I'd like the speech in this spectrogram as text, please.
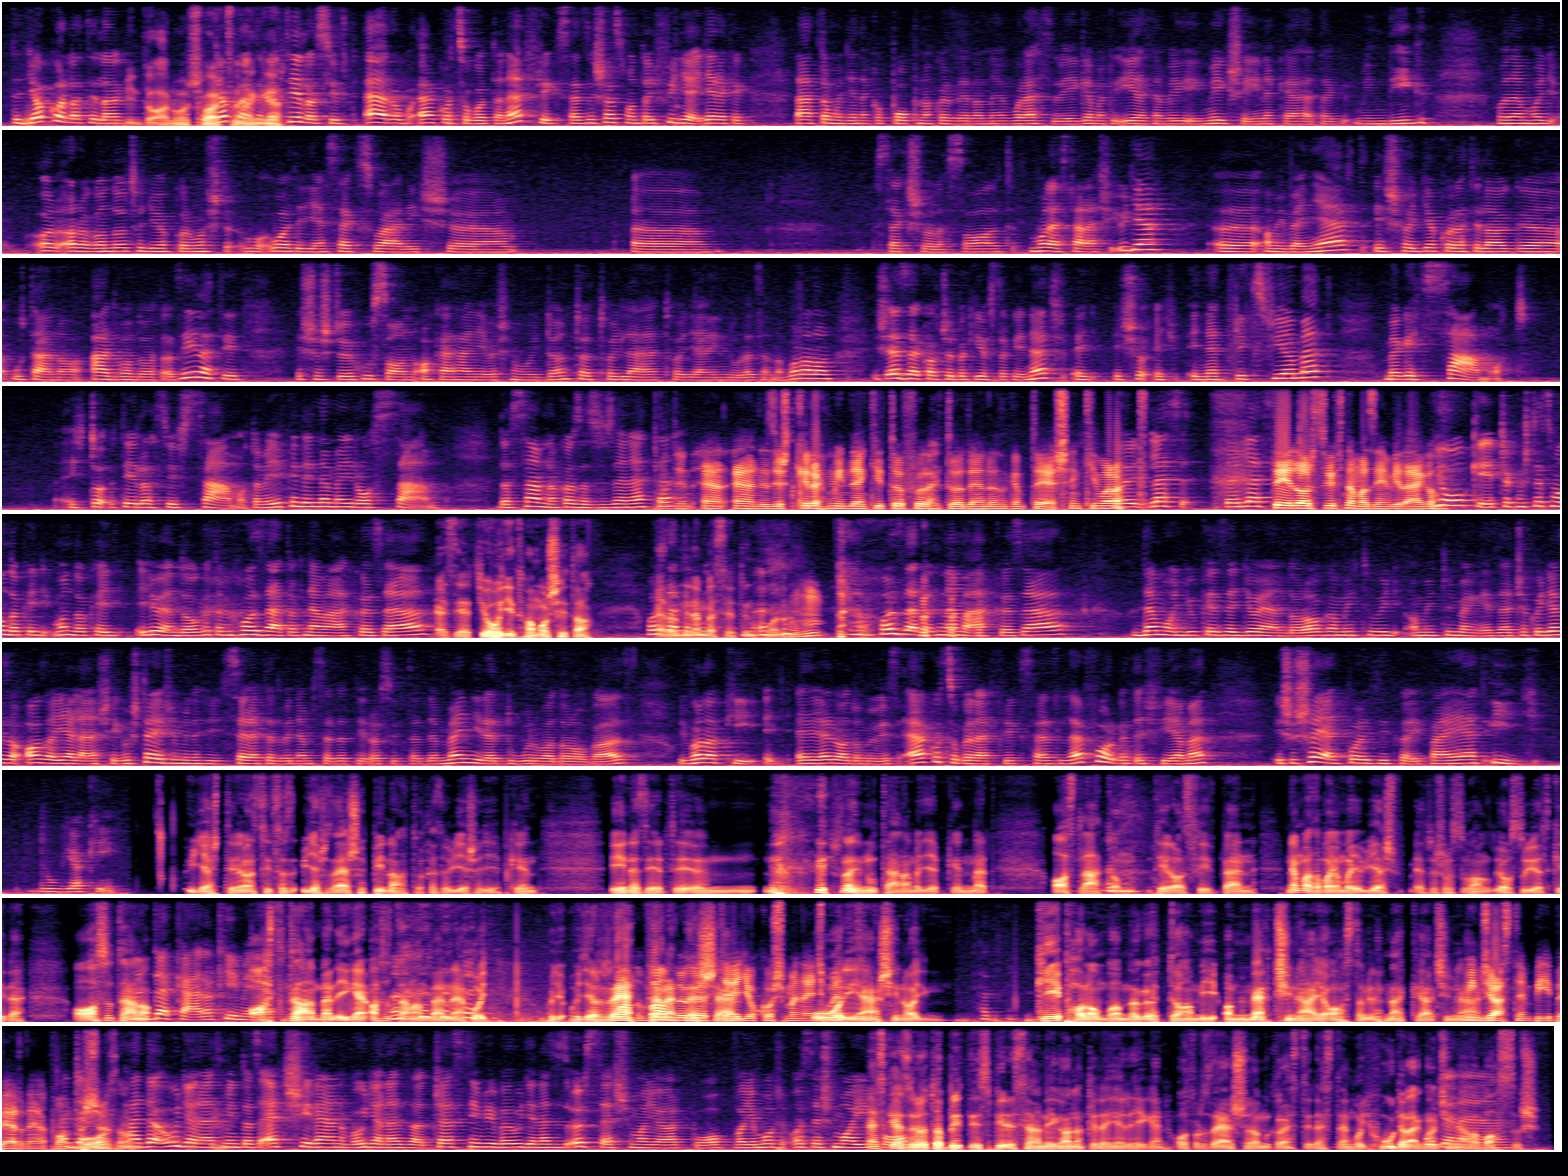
Tehát gyakorlatilag, Mint Arnold tehát gyakorlatilag a Schwarzenegger. Taylor Swift elrob, elkocogott a Netflixhez, és azt mondta, hogy figyelj, gyerekek, láttam, hogy ennek a popnak azért ennek lesz vége, meg hogy életem végéig mégse énekelhetek mindig, hanem hogy ar- arra gondolt, hogy ő akkor most volt egy ilyen szexuális uh, uh, sexual assault, molesztálási ügye, amiben nyert, és hogy gyakorlatilag utána átgondolta az életét, és most ő 20 akárhány évesen úgy döntött, hogy lehet, hogy elindul ezen a vonalon, és ezzel kapcsolatban kihoztak egy, net, egy, egy, egy, Netflix filmet, meg egy számot, egy Taylor Swift számot, ami egyébként egy, nem egy rossz szám, de a számnak az az üzenete, Hát én el, elnézést kérek mindenkitől, főleg tőled, de én nekem teljesen de kimaradt. hogy lesz, de hogy lesz Taylor Swift nem az én világom. jó, oké, csak most ezt mondok egy, mondok egy, egy olyan dolgot, ami hozzátok nem áll közel, Ezért jó, hogy itt van Mosita. Erről mi hozzátok nem beszéltünk volna. Mhm. hozzátok nem áll közel, de mondjuk ez egy olyan dolog, amit úgy, amit úgy megnézel, csak hogy az a, az a jelenség, most teljesen mindegy, hogy szereted vagy nem szereted Taylor Swiftet, de mennyire durva dolog az, hogy valaki, egy, egy előadó művész elkocog a Netflixhez, leforgat egy filmet, és a saját politikai pályáját így drugja ki. Ügyes Taylor Swift, az ügyes az első pillanattól kezdve ügyes egyébként. Én ezért és nagyon utálom egyébként, mert azt látom Taylor Swiftben, nem az a bajom, hogy ügyes, ez most rosszul, hang- rosszul jött ki, de azt utálom, Dekára kimér. azt utálom benne, igen, azt utálom benne, hogy, hogy, hogy Van, van mögötte rettenetesen egy okos menedzsment. óriási nagy Hát- géphalom van mögötte, ami, ami megcsinálja azt, aminek meg kell csinálni. Mint Justin Biebernél Hát pontosan. de, Borzalom. hát de ugyanez, mint az Ed Sheeran, vagy ugyanez a Justin Bieber, ugyanez az összes magyar pop, vagy a most, összes mai Ez pop. kezdődött a Britney spears még annak idején régen. Ott volt az első, amikor ezt éreztem, hogy hú, de meg van Ugyanez. csinálva basszus.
